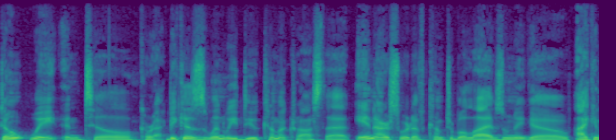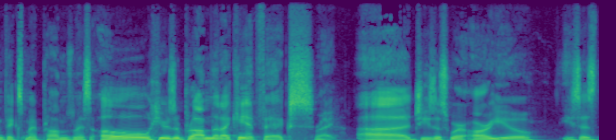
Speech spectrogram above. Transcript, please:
Don't wait until. Correct. Because when we do come across that in our sort of comfortable lives, when we go, I can fix my problems myself. Oh, here's a problem that I can't fix. Right. Uh, Jesus, where are you? He says,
